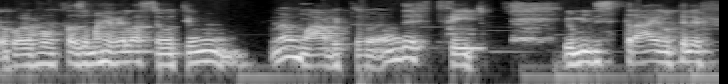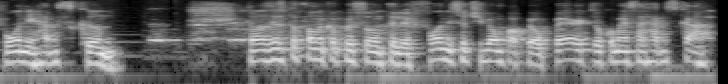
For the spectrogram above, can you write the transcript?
Agora eu vou fazer uma revelação. Eu tenho um. Não é um hábito, é um defeito. Eu me distraio no telefone rabiscando. Então, às vezes, eu tô falando com a pessoa no telefone, se eu tiver um papel perto, eu começo a rabiscar.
